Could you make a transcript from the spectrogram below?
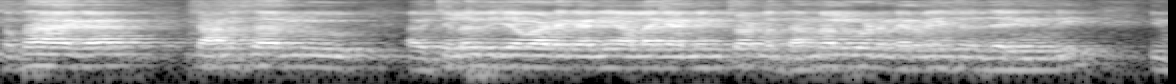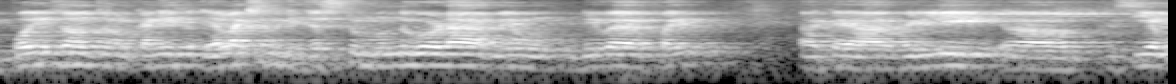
స్వతహాగా చాలాసార్లు ఆ, చెలో విజయవాడ కానీ అలాగే అనేక చోట్ల ధర్నాలు కూడా నిర్వహించడం జరిగింది. ఈ పోయిన సంవత్సరం కనీసం ఎలక్షన్కి జస్ట్ ముందు కూడా మేము డివైఎఫ్ఐ వెళ్ళి సీఎం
